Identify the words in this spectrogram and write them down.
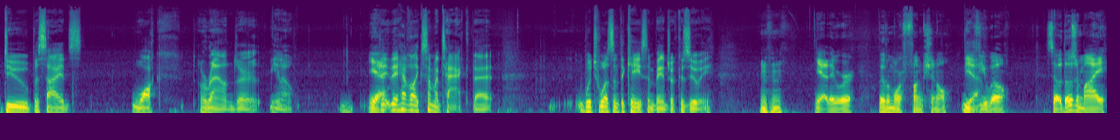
do besides walk around, or you know, Yeah, they, they have like some attack that, which wasn't the case in Banjo Kazooie. hmm yeah, they were a little more functional, Yeah. if you will. So those are my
